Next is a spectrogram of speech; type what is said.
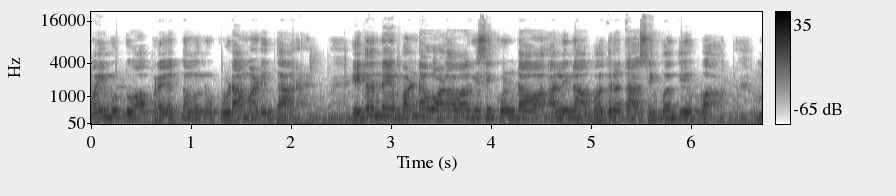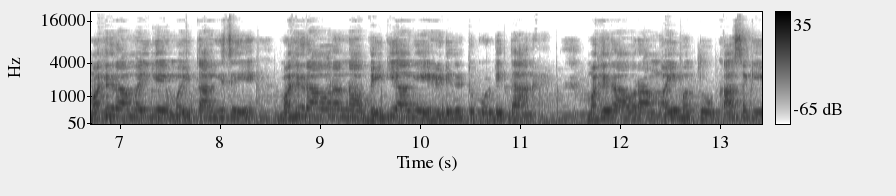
ಮೈಮುಟ್ಟುವ ಪ್ರಯತ್ನವನ್ನು ಕೂಡ ಮಾಡಿದ್ದಾರೆ. ಇದನ್ನೇ ಬಂಡವಾಳವಾಗಿಸಿಕೊಂಡ ಅಲ್ಲಿನ ಭದ್ರತಾ ಸಿಬ್ಬಂದಿಯೊಬ್ಬ ಮಹಿರಾ ಮೈಗೆ ಮೈತಾಗಿಸಿ ಮಹಿರಾ ಅವರನ್ನ ಬಿಗಿಯಾಗಿ ಹಿಡಿದಿಟ್ಟುಕೊಂಡಿದ್ದಾನೆ. ಮಹಿರಾ ಅವರ ಮೈ ಮತ್ತು ಖಾಸಗಿ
